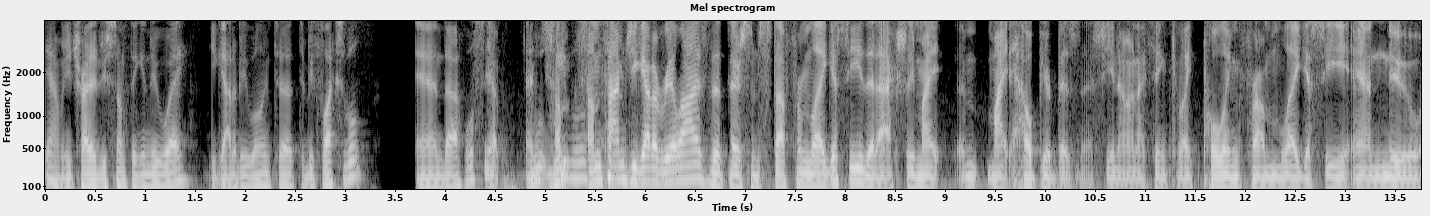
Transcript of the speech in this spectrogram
yeah, when you try to do something a new way, you got to be willing to to be flexible. And uh, we'll see. Yep. And We- we some, see. sometimes you got to realize that there's some stuff from legacy that actually might might help your business, you know. And I think like pulling from legacy and new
